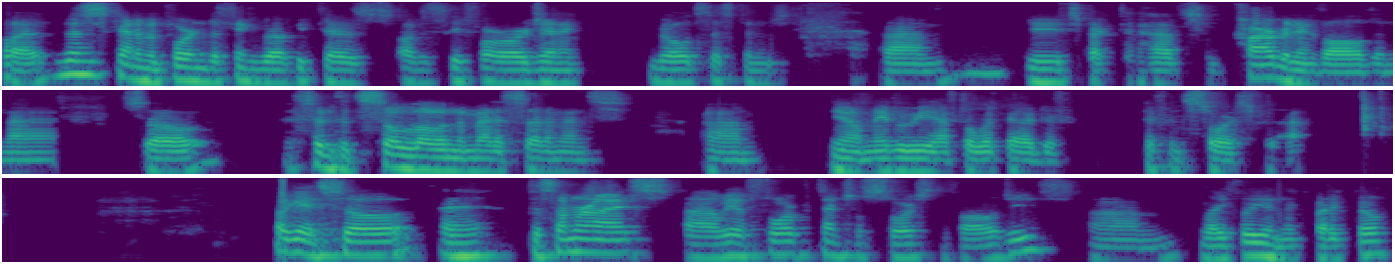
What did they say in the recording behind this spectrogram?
But this is kind of important to think about because obviously for orogenic gold systems, um, you expect to have some carbon involved in that. So since it's so low in the metasediments, um, you know, maybe we have to look at a different different source for that. Okay, so uh, to summarize, uh, we have four potential source lithologies, um, likely in the Quetico.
